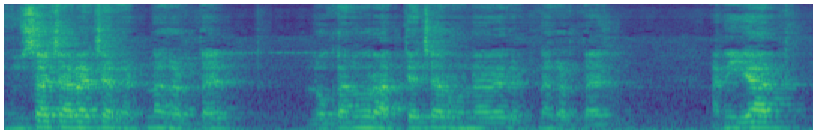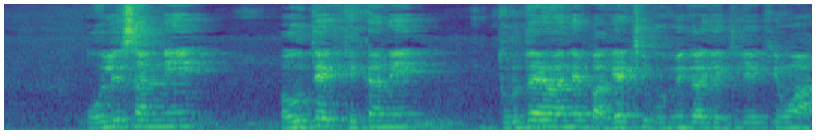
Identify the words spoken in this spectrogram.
हिंसाचाराच्या घटना घडत आहेत लोकांवर अत्याचार होणाऱ्या घटना घडत आहेत आणि यात पोलिसांनी बहुतेक ठिकाणी दुर्दैवाने बघ्याची भूमिका घेतली आहे किंवा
